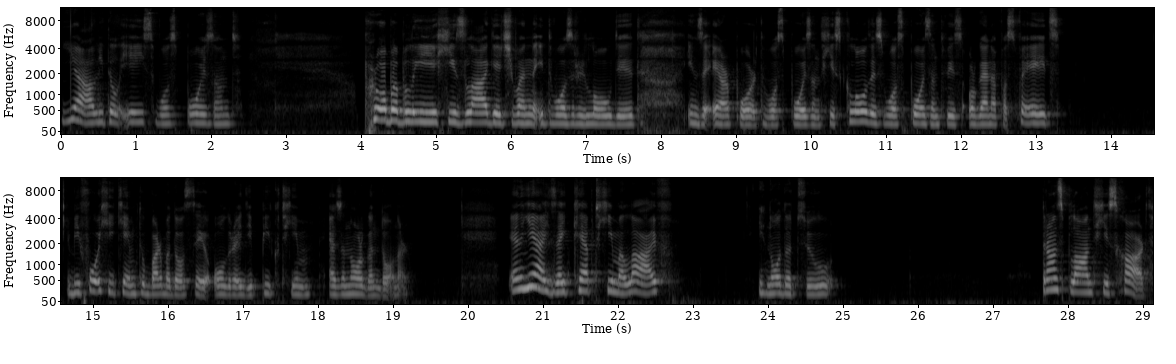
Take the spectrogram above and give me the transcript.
Yeah, little Ace was poisoned probably his luggage when it was reloaded in the airport was poisoned. His clothes was poisoned with organophosphates. Before he came to barbados they already picked him as an organ donor. And yeah they kept him alive in order to transplant his heart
